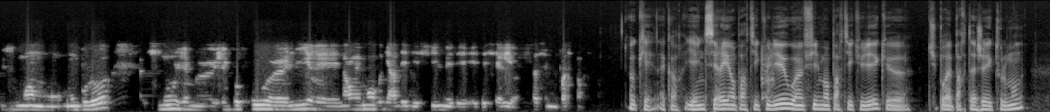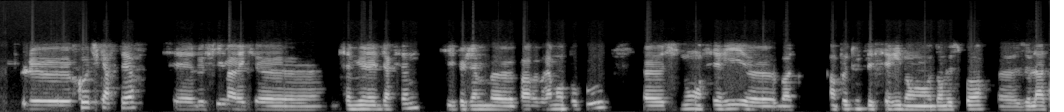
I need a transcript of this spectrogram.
plus ou moins mon, boulot. Sinon, j'aime beaucoup euh, lire et énormément regarder des films et des, séries. Ça, c'est mon passe-temps. Ok, d'accord. Il y a une série en particulier ou un film en particulier que tu pourrais partager avec tout le monde? Le Coach Carter, c'est le film avec Samuel L. Jackson, que j'aime pas vraiment beaucoup. sinon, en série, bah, un peu toutes les séries dans, dans le sport, euh, The Last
